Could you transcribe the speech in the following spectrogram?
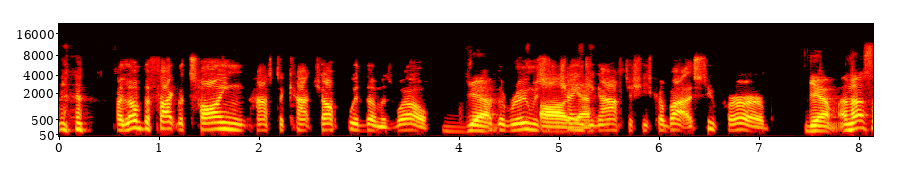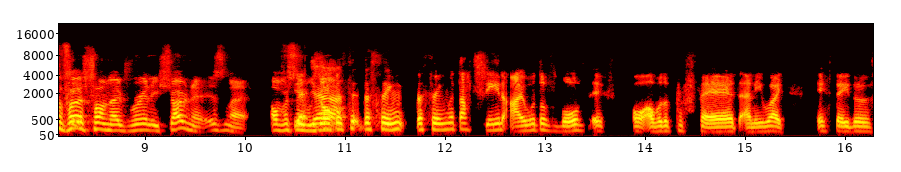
I love the fact that time has to catch up with them as well. yeah, The room is Oh, changing after she's come back. It's superb. yeah, and that's the first time they've really shown it, isn't it? Obviously, Yeah, we Yeah. got The, th- the thing, the thing with that scene, I would have loved if, or I would have preferred anyway, if they'd have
